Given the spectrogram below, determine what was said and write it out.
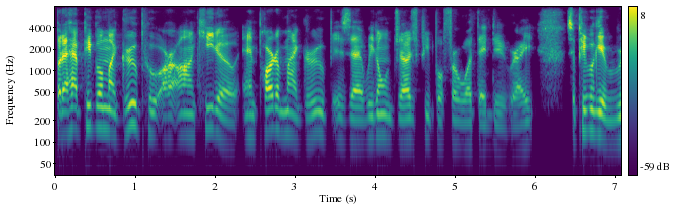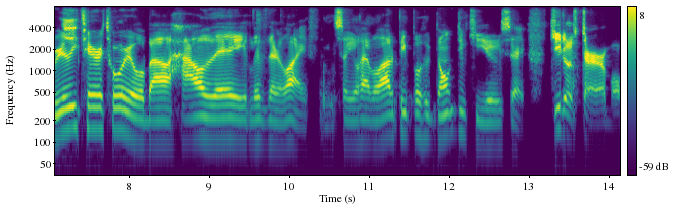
but I have people in my group who are on keto, and part of my group is that we don't judge people for what they do, right? So people get really territorial about how they live their life. And so you'll have a lot of people who don't do keto who say, keto's terrible.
